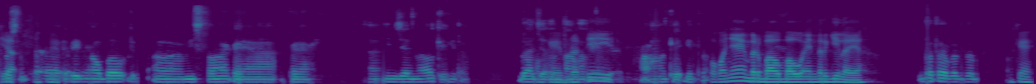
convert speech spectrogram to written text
Terus Ya, eh, oke. renewable eh, misalnya kayak apa ya? eh, in general kayak gitu. Belajar Oke, tentang berarti hal kayak gitu. pokoknya yang berbau-bau energi lah ya. Betul betul. Oke,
